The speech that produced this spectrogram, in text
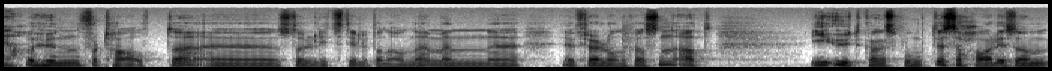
Ja. Og hun fortalte, uh, står det litt stille på navnet, men uh, fra Lånekassen, at i utgangspunktet så har liksom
